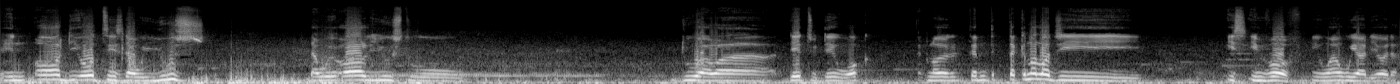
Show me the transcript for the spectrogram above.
In all the old things that we use that we all use to do our day-to-day work technology, is involved in one way or the other.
